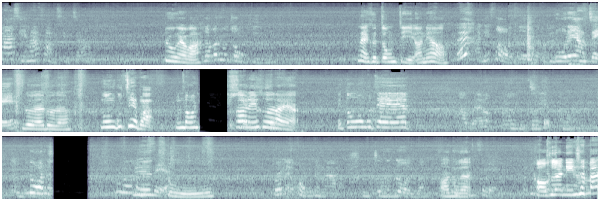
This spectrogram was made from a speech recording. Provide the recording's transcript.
ห้าสี่ห้าสามสิบจ้าดูไงวะ แล้วก็ดูจงผิง ไหนคือจงจีอ๋อเนี่ยเหรออันนี้สองเลย ดูได้ยังเจ๊ดูแล้วดูแล้วมึงกูเจ็บอะ มันโดนรอบนี้คืออะไรอะ ไอตู้มึงกูเจ็บเอาแล้วโดนไม่รู้แต่เยมันเสียตูเฮ้ยของแต่งงานอะจะโดนปะอ๋อถูกแล้วอ๋อคืออันนี้ใช่ปะ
